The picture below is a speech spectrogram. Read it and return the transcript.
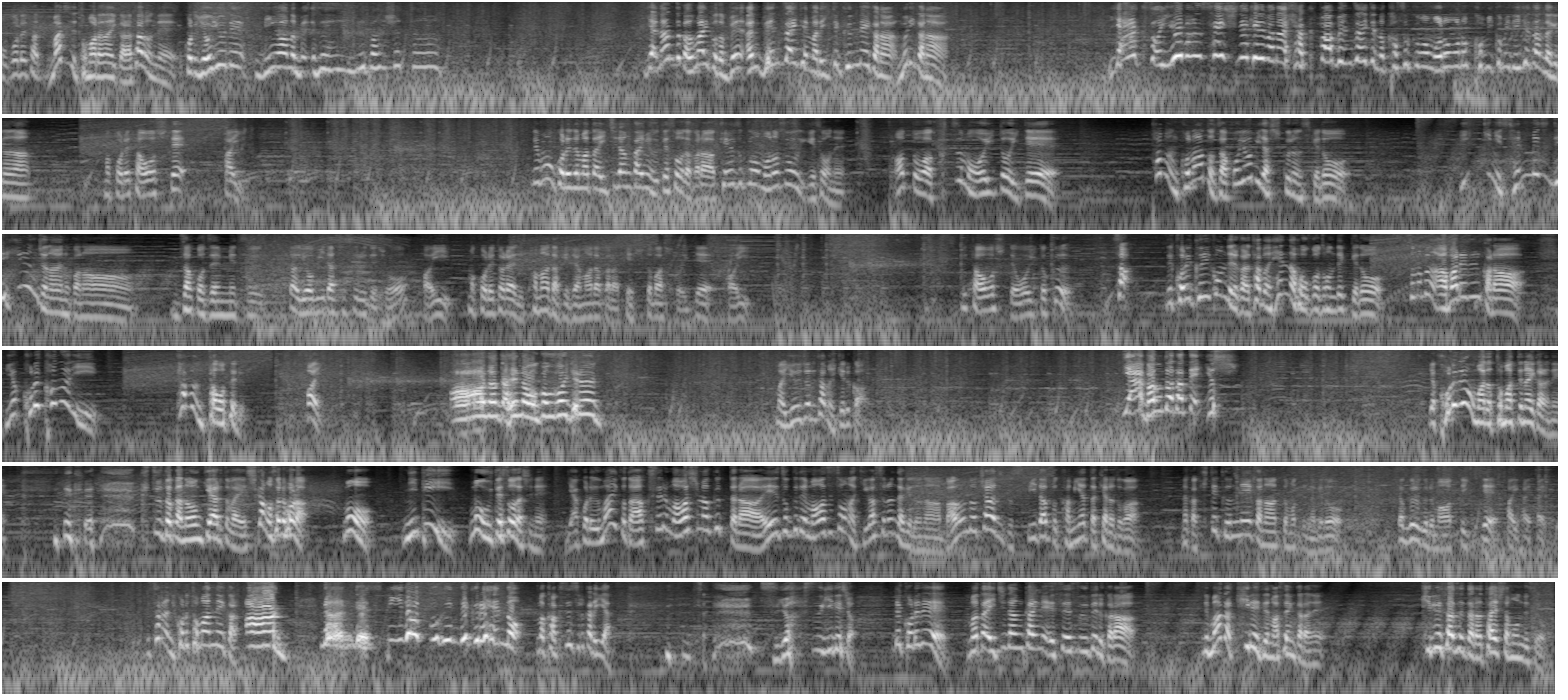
ここでた、マジで止まらないから、多分ね、これ余裕で右側のベ、えー、レバンしちゃった。いや、なんとかうまいこと弁、弁財天まで行ってくんねえかな無理かないやーくそ、入れ番さえしなければな、100%弁財天の加速ももろもろ込み込みでいけたんだけどな。まあ、これ倒して、はい。で、もうこれでまた1段階目打てそうだから、継続もものすごくいけそうね。あとは靴も置いといて、多分この後雑魚呼び出し来るんですけど、一気に殲滅できるんじゃないのかな雑魚全滅。だから呼び出しするでしょ？はい。まあ、これとりあえず弾だけ邪魔だから消し飛ばしといて、はい。で、倒して置いとく。さで、これ食い込んでるから多分変な方向飛んでっけど、その分暴れるから、いや、これかなり、多分倒せる。はい。あー、なんか変な方向動いてるまあ、友情で多分いけるか。いやー、バウンド当たってよしいや、これでもまだ止まってないからね。靴とかの恩恵あるとはいえ。しかもそれほら、もう、2P もう打てそうだしね。いや、これうまいことアクセル回しまくったら永続で回せそうな気がするんだけどな。バウンドチャージとスピードアップ噛み合ったキャラとか、なんか来てくんねえかなって思ってんだけど、じゃぐるぐる回っていって、はいはいはい。さらにこれ止まんねえから、あーなんでスピードアップ踏んでくれへんの？まあ、覚醒するからいいや。強すぎでしょ。で、これで、また1段階目 SS 打てるから、で、まだ切れてませんからね。切れさせたら大したもんですよ。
